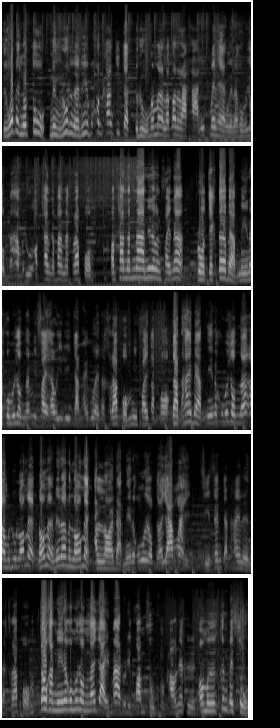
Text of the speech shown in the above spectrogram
ถือว่าเป็นรถตู้หนึ่งรุ่นเลยที่ค่อนข้างที่จะหรูมากๆ แล้วก็ราคานี่ไม่แพงเลยนะคุณผู้ชมนะมาดูออปชั่นกันบ้างนะครับผมออปชั่นด้านหน้านี่จะเป็นไฟหน้า รเจคเตอร์แบบนี้นะคุณผู้ชมนะมีไฟ LED จัดให้ด้วยนะครับผมมีไฟตัดหมอกจัดให้แบบนี้นะคุณผู้ชมนะเอะมาดูล้อแม็กล้อแม็กได้ได้เป็นล้อแม็กอัลลอยแบบนี้นะคุณผู้ชมนะยางใหม่สีเส้นจัดให้เลยนะครับผม เจ้าคันนี้นะคุณผู้ชมนะใหญ่มากดูดิความสูงของเขาเนี่ยคือ เอามือขึ้นไปสูง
